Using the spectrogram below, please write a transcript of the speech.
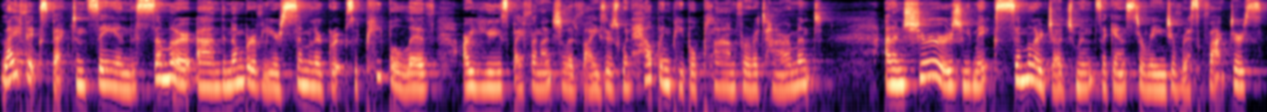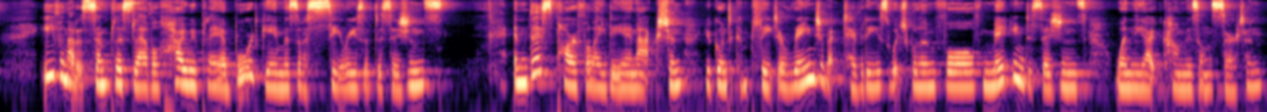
Life expectancy and the similar and the number of years similar groups of people live are used by financial advisors when helping people plan for retirement. And insurers we make similar judgments against a range of risk factors. Even at its simplest level, how we play a board game is of a series of decisions. In this powerful idea in action, you're going to complete a range of activities which will involve making decisions when the outcome is uncertain.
